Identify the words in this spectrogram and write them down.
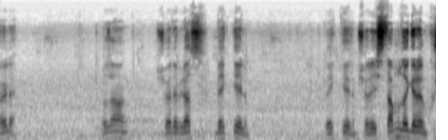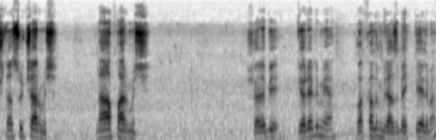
Öyle. O zaman şöyle biraz bekleyelim. Bekleyelim. Şöyle İstanbul'da görelim. Kuş nasıl uçarmış? Ne yaparmış? Şöyle bir görelim ya. Bakalım biraz bekleyelim ha.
